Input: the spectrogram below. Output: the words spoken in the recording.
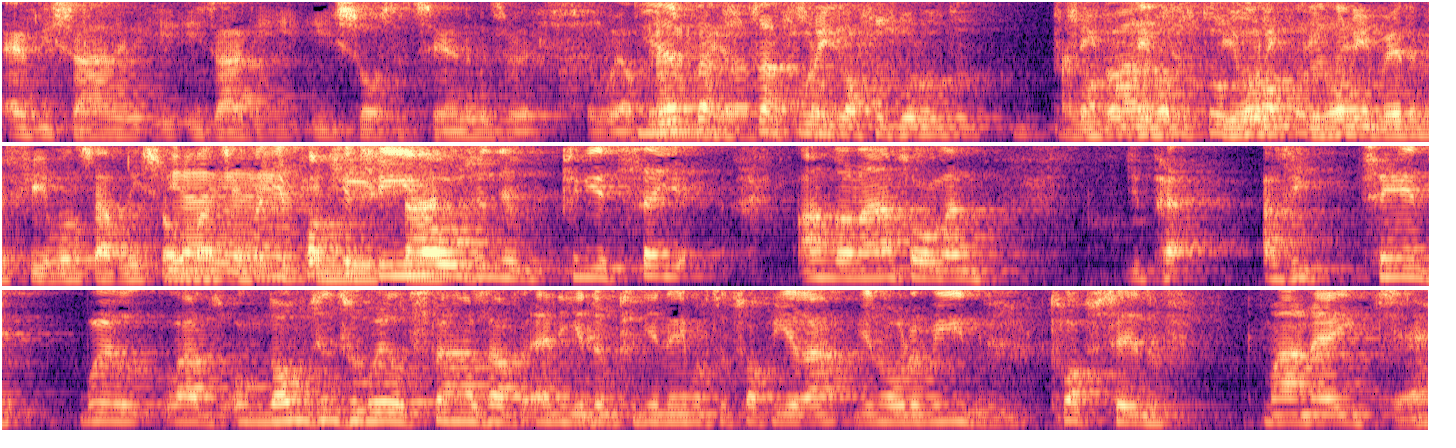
every signing he- he's had, he, he's sort of turned him into a, a world Yeah, class that's, player. that's what he offers what other And top they've, they've, they've, only, they've only he? with him a few months, haven't he? So Yeah, much yeah, in- Like your in his Pochettino's time. and you, can you say, hand on heart, all them, you pet, has he turned world lads, unknowns into world stars after any of them. Can you name off the top of your hat? You know what I mean? Mm. -hmm. Klopp's turned of Mane, yeah.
